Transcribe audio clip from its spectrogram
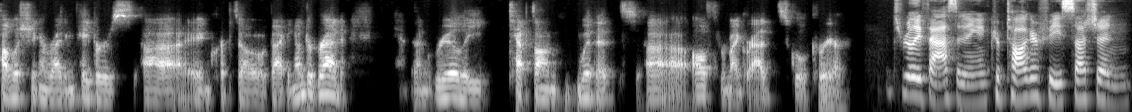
publishing and writing papers uh, in crypto back in undergrad, and then really kept on with it uh, all through my grad school career. It's really fascinating. And cryptography is such an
